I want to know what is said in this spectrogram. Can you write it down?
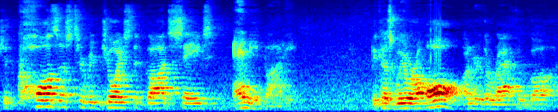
Should cause us to rejoice that God saves anybody because we were all under the wrath of God.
